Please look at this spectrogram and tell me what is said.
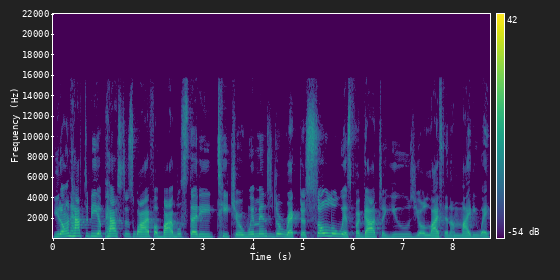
You don't have to be a pastor's wife, a Bible study teacher, women's director, soloist for God to use your life in a mighty way.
